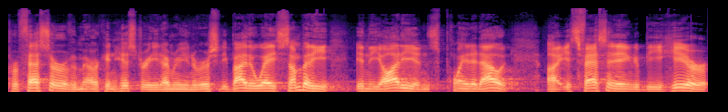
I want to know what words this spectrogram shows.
Professor of American History at Emory University. By the way, somebody in the audience pointed out uh, it's fascinating to be here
